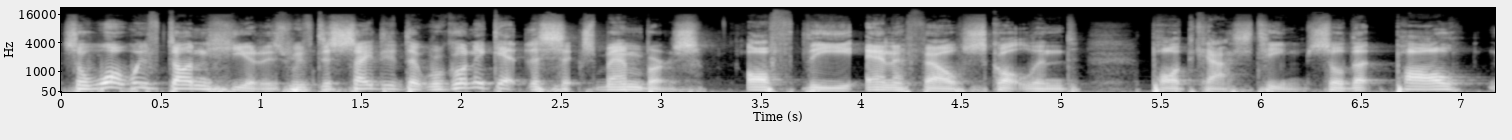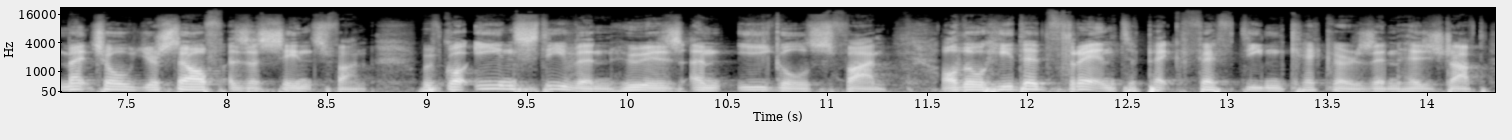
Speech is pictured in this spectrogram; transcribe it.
So, what we've done here is we've decided that we're going to get the six members of the NFL Scotland podcast team. So that Paul Mitchell, yourself as a Saints fan. We've got Ian Stephen, who is an Eagles fan. Although he did threaten to pick 15 kickers in his draft.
